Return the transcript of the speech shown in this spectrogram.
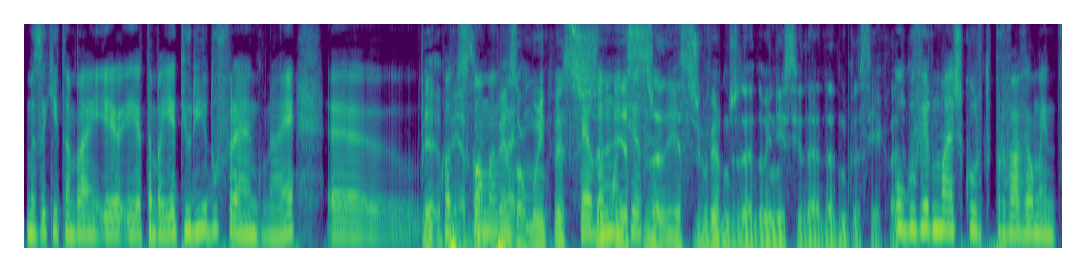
mas aqui também é, é também a teoria do frango, não é? Uh, pesam, pesam, muito esses, pesam muito esses, esses... esses governos da, do início da, da, democracia, claro. O governo mais curto, provavelmente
